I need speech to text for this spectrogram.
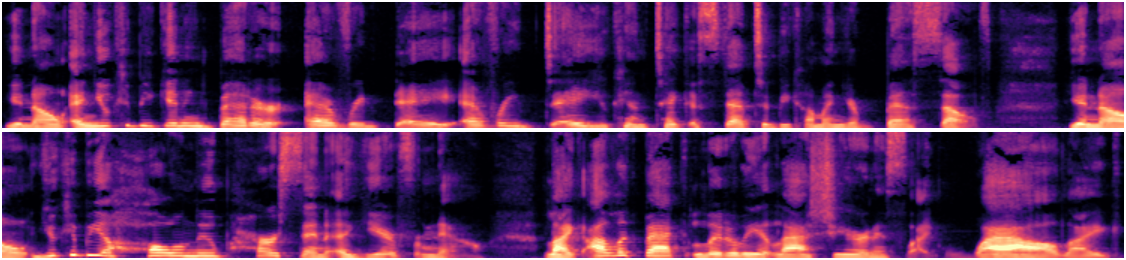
you know, and you could be getting better every day. Every day you can take a step to becoming your best self. You know, you could be a whole new person a year from now. Like I look back literally at last year and it's like, wow, like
